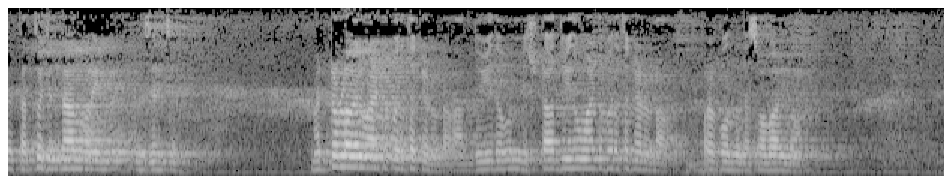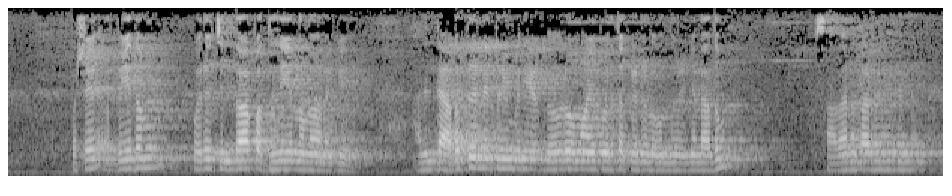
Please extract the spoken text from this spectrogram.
ഒരു തത്വചിന്ത എന്ന് പറയുന്നത് അനുസരിച്ച് മറ്റുള്ളവരുമായിട്ട് പൊരുത്തക്കേടുണ്ടാവും. അദ്വൈതവും ഇഷ്ടാദ്വൈതവുമായിട്ട് പൊരുത്തക്കേടുണ്ടാവും. കുഴപ്പമൊന്നുമില്ല സ്വാഭാവികമാണ്. പക്ഷെ അദ്വൈതം ഒരു ചിന്താ പദ്ധതി എന്നുള്ളതാണെങ്കിൽ അതിന്റെ അകത്ത് തന്നെ ഇത്രയും വലിയ ഗൗരവമായ പൊരുത്തക്കേടുകൾ വന്നു കഴിഞ്ഞാൽ അതും സാധാരണക്കാരുടെ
